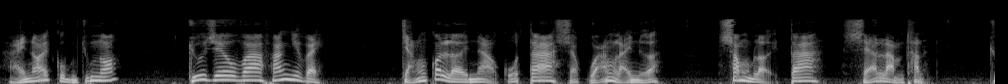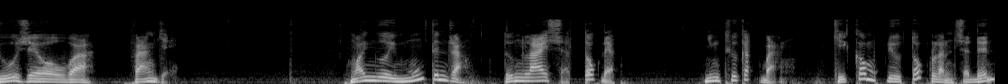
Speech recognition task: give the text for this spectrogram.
hãy nói cùng chúng nó, Chúa Rêu va phán như vậy, chẳng có lời nào của ta sẽ quản lại nữa, song lời ta sẽ làm thành. Chúa Giê-hô-va phán vậy. Mọi người muốn tin rằng tương lai sẽ tốt đẹp, nhưng thưa các bạn, chỉ có một điều tốt lành sẽ đến,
